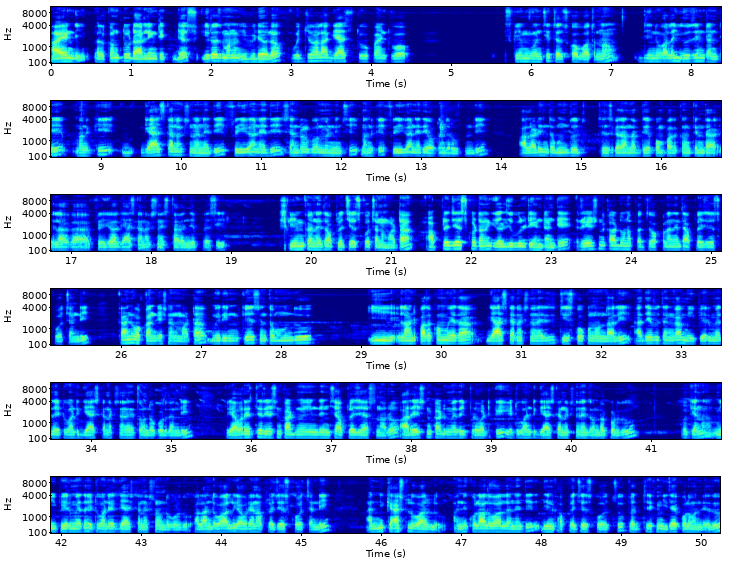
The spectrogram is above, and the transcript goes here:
Hi అండి. Welcome to darling tech videos. ఈరోజు మనం ఈ వీడియోలో Ujjwala gas two point O scheme గురించి తెలుసుకోబోతున్నాం. దీనివల్ల యూజ్ ఏంటంటే మనకి గ్యాస్ కనెక్షన్ అనేది ఫ్రీగా అనేది సెంట్రల్ గవర్నమెంట్ నుంచి మనకి ఫ్రీగా అనేది ఇవ్వడం జరుగుతుంది. ఆల్రెడీ ఇంతకుముందు తెలుసు కదా అందరు దీపం పథకం కింద ఇలాగా ఫ్రీగా గ్యాస్ కనెక్షన్ ఇస్తారని చెప్పేసి స్కీమ్కి అనేది అప్లై చేసుకోవచ్చు అనమాట అప్లై చేసుకోవడానికి ఎలిజిబిలిటీ ఏంటంటే రేషన్ కార్డు ఉన్న ప్రతి ఒక్కరు అనేది అప్లై చేసుకోవచ్చు అండి కానీ ఒక కండిషన్ అనమాట మీరు ఇన్ కేస్ ఇంతకుముందు ఈ ఇలాంటి పథకం మీద గ్యాస్ కనెక్షన్ అనేది తీసుకోకుండా ఉండాలి. అదేవిధంగా మీ పేరు మీద ఎటువంటి గ్యాస్ కనెక్షన్ అనేది ఉండకూడదండి. ఇప్పుడు ఎవరైతే రేషన్ కార్డు మీ నుంచి అప్లై చేస్తున్నారో ఆ రేషన్ కార్డు మీద ఇప్పటివరకు ఎటువంటి గ్యాస్ కనెక్షన్ అనేది ఉండకూడదు. ఓకేనా? మీ పేరు మీద ఎటువంటి గ్యాస్ కనెక్షన్ ఉండకూడదు. అలాంటి వాళ్ళు ఎవరైనా అప్లై చేసుకోవచ్చండి. అన్ని క్యాస్టుల వాళ్ళు అన్ని కులాల వాళ్ళు అనేది దీనికి అప్లై చేసుకోవచ్చు. ప్రత్యేకంగా ఇదే కులం లేదు.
